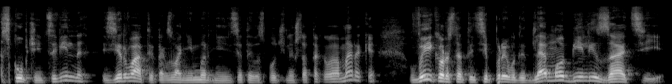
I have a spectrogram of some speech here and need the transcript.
скупчень цивільних, зірвати так звані мирні ініціативи Сполучених Штатів Америки, використати ці приводи для мобілізації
